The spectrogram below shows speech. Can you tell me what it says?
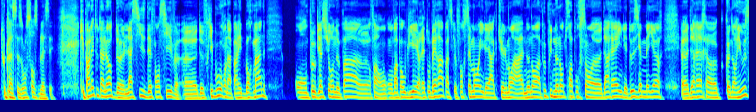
toute la saison sans se blesser. Tu parlais tout à l'heure de l'assise défensive euh, de Fribourg. On a parlé de Borgman on peut bien sûr ne pas, euh, enfin, on, va pas oublier Reto Berra parce que forcément, il est actuellement à 90, un peu plus de 93% euh, d'arrêt. Il est deuxième meilleur euh, derrière Connor Hughes.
